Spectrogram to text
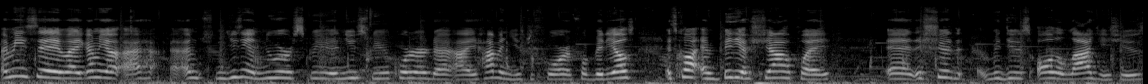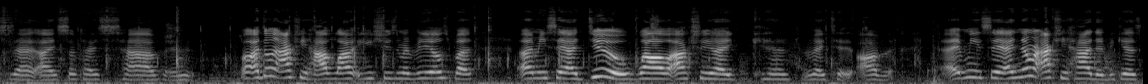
I mean, say, like, I mean, I, am using a newer screen, a new screen recorder that I haven't used before for videos. It's called NVIDIA Shadowplay, and it should reduce all the lag issues that I sometimes have. And well, I don't actually have lag issues in my videos, but I mean, say I do. Well, actually, I can't. Like, um, I mean, say I never actually had it because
